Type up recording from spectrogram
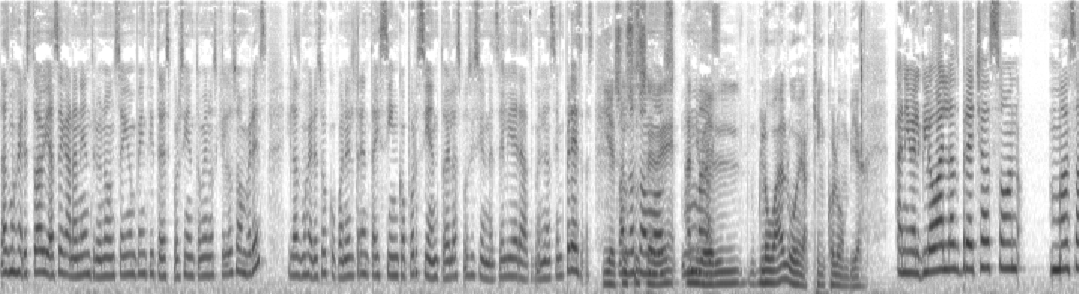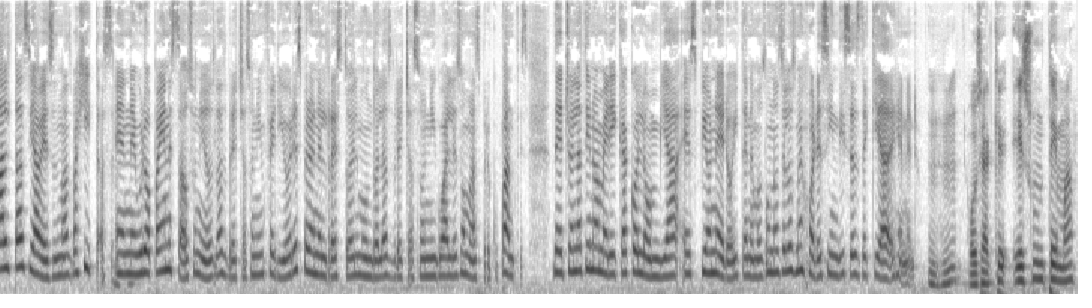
Las mujeres todavía se ganan entre un 11 y un 23% menos que los hombres y las mujeres ocupan el 35% de las posiciones de liderazgo en las empresas. ¿Y eso sucede a nivel global o aquí en Colombia? A nivel global las brechas son más altas y a veces más bajitas. En Europa y en Estados Unidos las brechas son inferiores, pero en el resto del mundo las brechas son iguales o más preocupantes. De hecho, en Latinoamérica, Colombia es pionero y tenemos uno de los mejores índices de equidad de género. O sea que es un tema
